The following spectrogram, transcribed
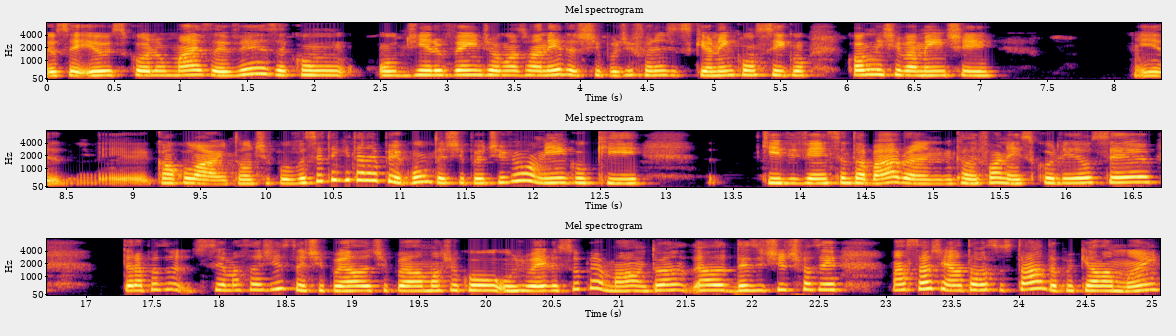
eu sei, eu escolho mais leveza com o dinheiro vem de algumas maneiras, tipo, diferentes que eu nem consigo cognitivamente calcular. Então, tipo, você tem que estar na pergunta. Tipo, eu tive um amigo que, que vivia em Santa Bárbara, em Califórnia, e escolheu ser terapeuta de ser massagista, tipo, ela, tipo, ela machucou o joelho super mal, então ela desistiu de fazer massagem, ela tava assustada porque ela é mãe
